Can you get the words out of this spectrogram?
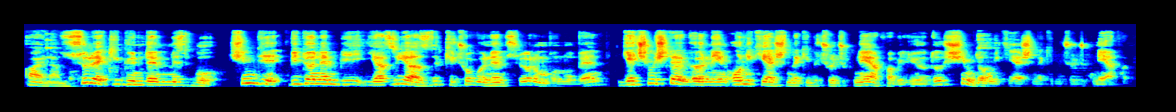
Aynen bu. Sürekli gündemimiz bu. Şimdi bir dönem bir yazı yazdık ki çok önemsiyorum bunu ben. Geçmişte örneğin 12 yaşındaki bir çocuk ne yapabiliyordu? Şimdi 12 yaşındaki bir çocuk ne yapabiliyor?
